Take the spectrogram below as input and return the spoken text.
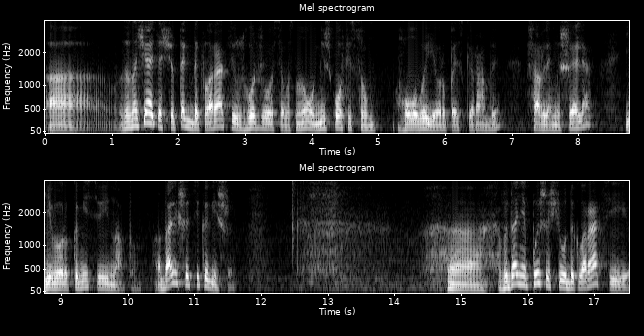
А, Зазначається, що текст декларації узгоджувався в основному між Офісом голови Європейської ради Шарля Мішеля, Єврокомісією і НАТО. А далі ще цікавіше. Е, Видання пише, що у декларації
